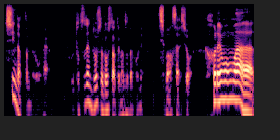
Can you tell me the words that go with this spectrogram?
シーンだったんだろうね。突然どうしたどうしたってなったね。一番最初は。これもまあ、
